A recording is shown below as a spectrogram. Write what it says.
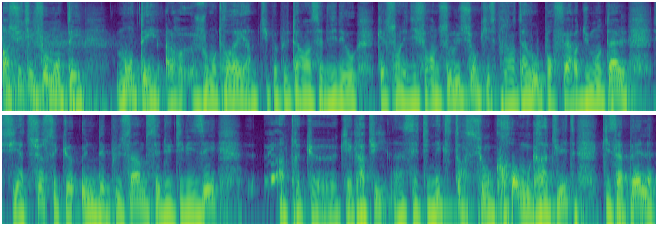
Ensuite, il faut monter. Monter. Alors, je vous montrerai un petit peu plus tard dans cette vidéo quelles sont les différentes solutions qui se présentent à vous pour faire du montage. Ce qu'il y a de sûr, c'est qu'une des plus simples, c'est d'utiliser un truc euh, qui est gratuit. Hein. C'est une extension Chrome gratuite qui s'appelle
